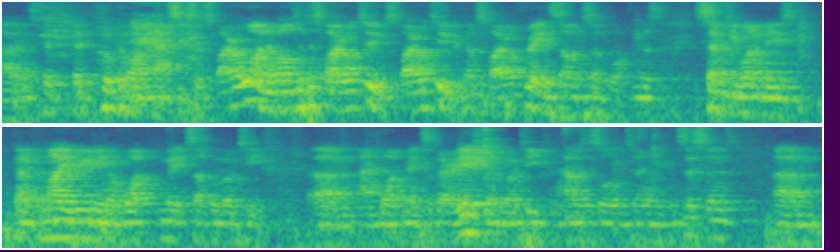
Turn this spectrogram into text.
uh, it's a bit, bit Pokemon-esque. So Spiral 1 evolves into Spiral 2, Spiral 2 becomes Spiral 3, and so on and so forth. And there's 71 of these, kind of my reading of what makes up a motif, um, and what makes a variation of a motif, and how is this all internally consistent. Um,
